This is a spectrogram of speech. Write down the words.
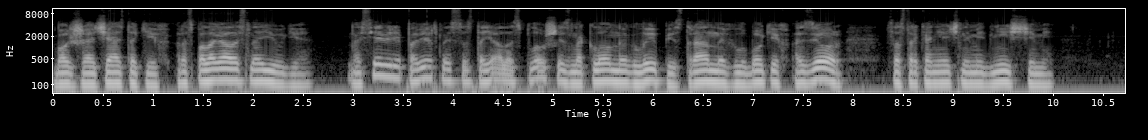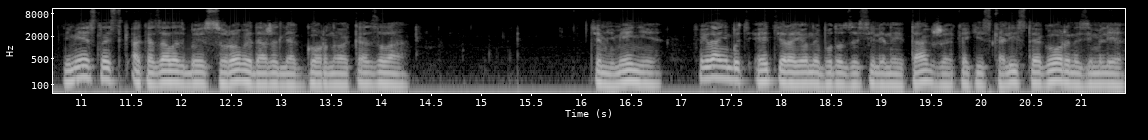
Большая часть таких располагалась на юге. На севере поверхность состояла сплошь из наклонных глыб и странных глубоких озер со строконечными днищами. И местность оказалась бы суровой даже для горного козла. Тем не менее, когда-нибудь эти районы будут заселены так же, как и скалистые горы на земле,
